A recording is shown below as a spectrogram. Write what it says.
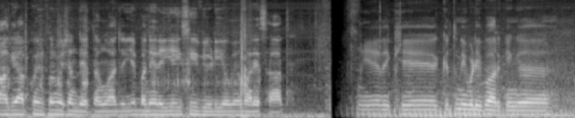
आगे आपको इन्फॉर्मेशन देता हूँ। आज ये बने रहिए इसी वीडियो में हमारे साथ। ये देखिए कितनी बड़ी पार्किंग है।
